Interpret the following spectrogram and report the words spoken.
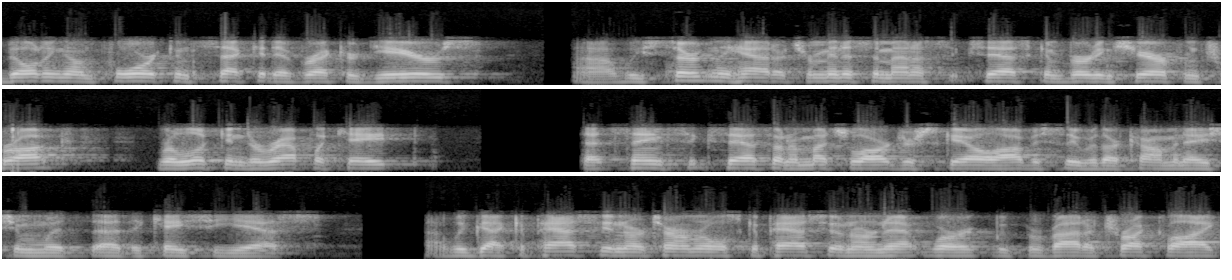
building on four consecutive record years. Uh, we certainly had a tremendous amount of success converting share from truck. We're looking to replicate that same success on a much larger scale, obviously, with our combination with uh, the KCS. Uh, we've got capacity in our terminals, capacity in our network. We provide a truck-like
